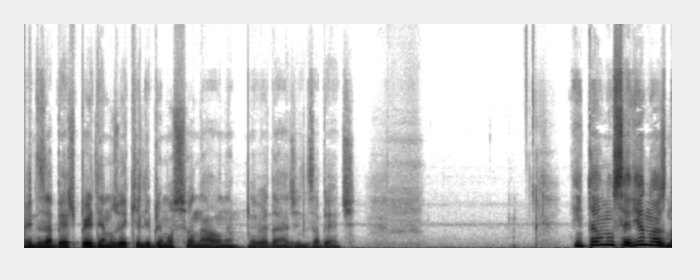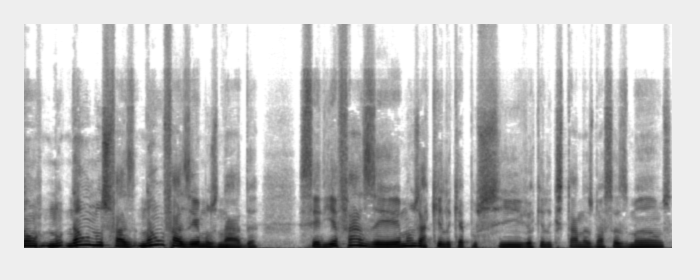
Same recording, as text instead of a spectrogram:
A Elizabeth, perdemos o equilíbrio emocional, né? É verdade, Elizabeth. Então não seria nós não, não, nos faz, não fazermos nada, seria fazermos aquilo que é possível, aquilo que está nas nossas mãos,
